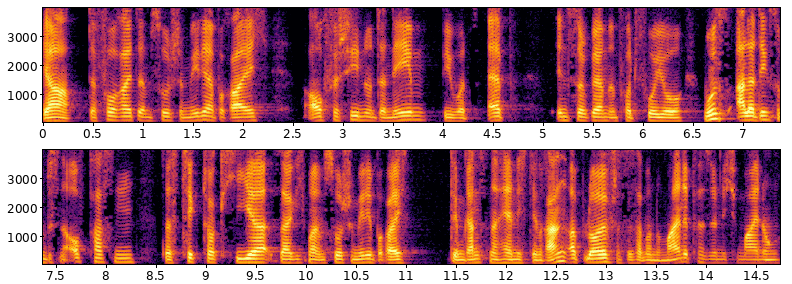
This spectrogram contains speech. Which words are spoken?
ja, der Vorreiter im Social Media Bereich, auch verschiedene Unternehmen wie WhatsApp, Instagram im Portfolio. Muss allerdings so ein bisschen aufpassen, dass TikTok hier, sage ich mal, im Social Media Bereich dem Ganzen nachher nicht den Rang abläuft. Das ist aber nur meine persönliche Meinung.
